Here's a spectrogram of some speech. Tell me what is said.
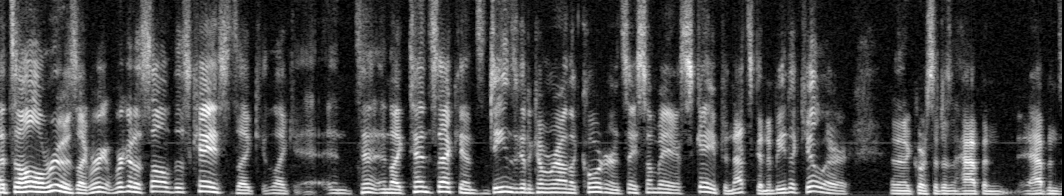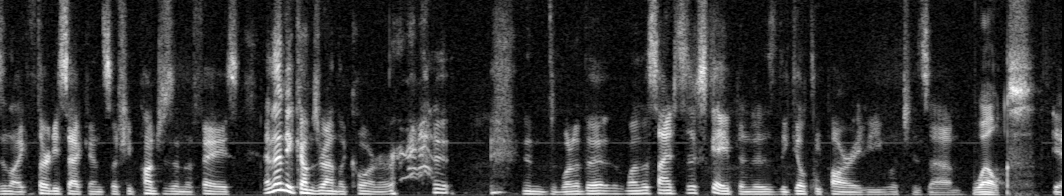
it's all ruse. Like we're we're gonna solve this case. It's like like eh, in ten, in like ten seconds, Dean's gonna come around the corner and say somebody escaped, and that's gonna be the killer." And then of course it doesn't happen. It happens in like thirty seconds. So she punches him in the face, and then he comes around the corner, and one of the one of the scientists escaped, and it is the guilty party, which is um Welks. yeah,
